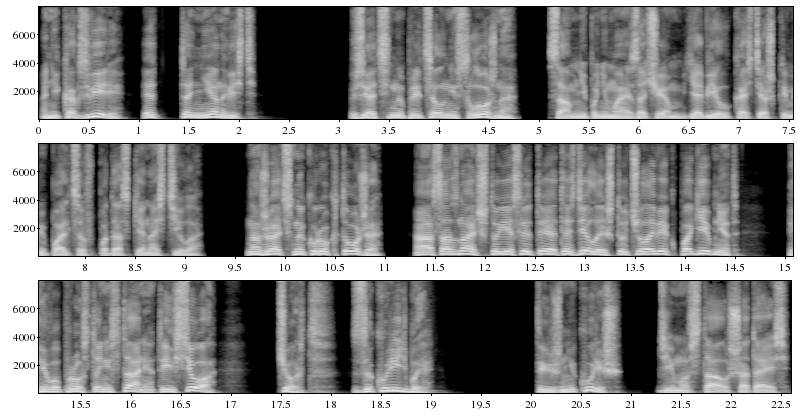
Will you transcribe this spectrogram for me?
они как звери. Это ненависть. Взять на прицел несложно. Сам не понимая зачем, я бил костяшками пальцев по доске настила. Нажать на курок тоже, а осознать, что если ты это сделаешь, то человек погибнет. Его просто не станет, и все. Черт, закурить бы. Ты же не куришь? Дима встал, шатаясь.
